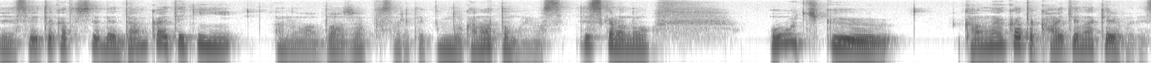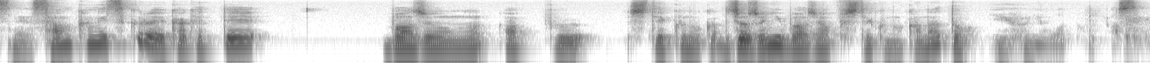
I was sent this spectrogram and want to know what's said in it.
えー、そういった形でね、段階的にあのバージョンアップされていくのかなと思います。ですから、あの、大きく考え方変えてなければですね、3ヶ月くらいかけてバージョンアップしていくのか、徐々にバージョンアップしていくのかなというふうに思っています。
